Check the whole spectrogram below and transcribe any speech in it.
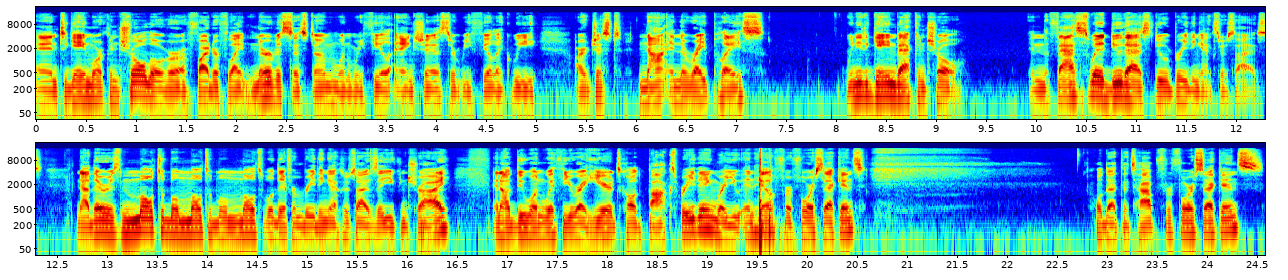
And to gain more control over our fight or flight nervous system when we feel anxious or we feel like we are just not in the right place, we need to gain back control. And the fastest way to do that is to do a breathing exercise. Now there is multiple, multiple, multiple different breathing exercises that you can try, and I'll do one with you right here. It's called box breathing, where you inhale for four seconds, hold at the top for four seconds.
